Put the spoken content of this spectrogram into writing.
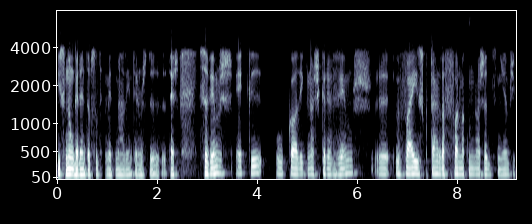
isso não garante absolutamente nada em termos de, de teste. Sabemos é que o código que nós escrevemos uh, vai executar da forma como nós a desenhamos e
